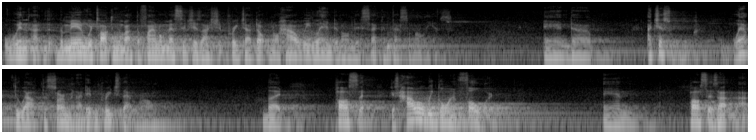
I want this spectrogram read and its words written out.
when I, the men were talking about the final messages I should preach, I don't know how we landed on this Second Thessalonians. And uh, I just wept throughout the sermon. I didn't preach that long. But Paul said, just how are we going forward? And Paul says, I, I,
